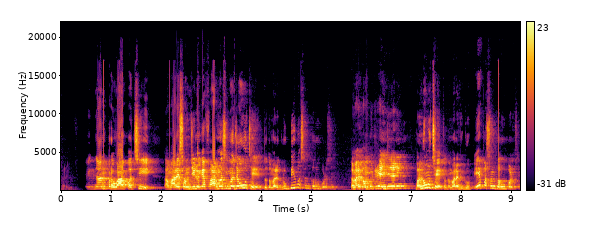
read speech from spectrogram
કરે છે. વિજ્ઞાન પ્રવાહ પછી તમારે સમજી લો કે ફાર્મસીમાં જવું છે, તો તમારે ગ્રુપ બી પસંદ કરવું પડશે. તમારે કમ્પ્યુટર એન્જિનિયરિંગ બનવું છે, તો તમારે ગ્રુપ એ પસંદ કરવું પડશે.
